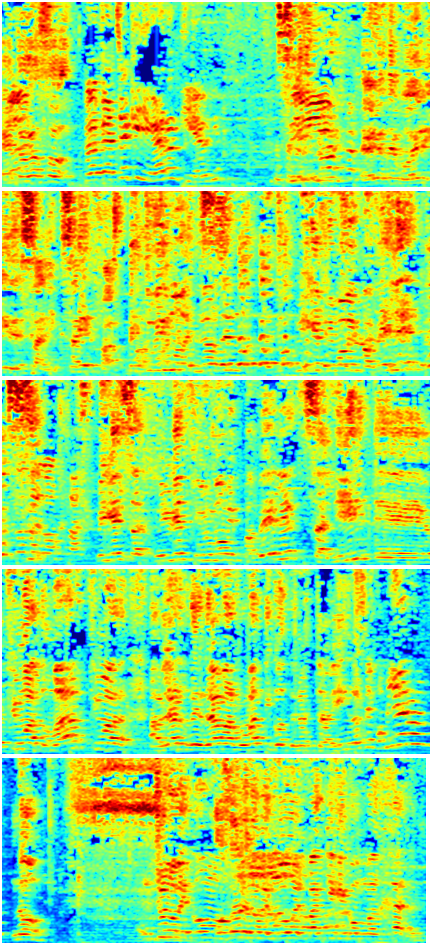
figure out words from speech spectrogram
En todo caso, Pero caché que llegaron y ebrio. Sí, Ebrios de Poder y de Sonic, Sonic Fast. Estuvimos estu- Miguel firmó mis papeles. Miguel, Miguel firmó mis papeles, salí, eh, fuimos a tomar, fuimos a hablar de dramas románticos de nuestra vida. ¿Se comieron? No. Yo no me como, O sea, yo no me como el panqueque con manjar.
